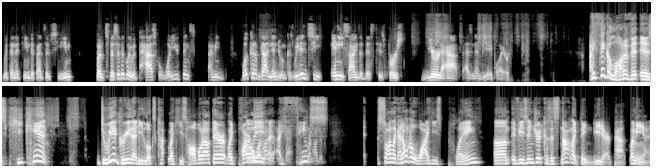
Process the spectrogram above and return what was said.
within a team defensive scheme. But specifically with Paschall, what do you think? I mean, what could have gotten into him? Because we didn't see any signs of this his first year and a half as an NBA player. I think a lot of it is he can't. Do we agree that he looks like he's hobbled out there? Like partly, I, I think. 100%. So I like I don't know why he's playing. Um, if he's injured, because it's not like they need Eric Pat. I mean, uh,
